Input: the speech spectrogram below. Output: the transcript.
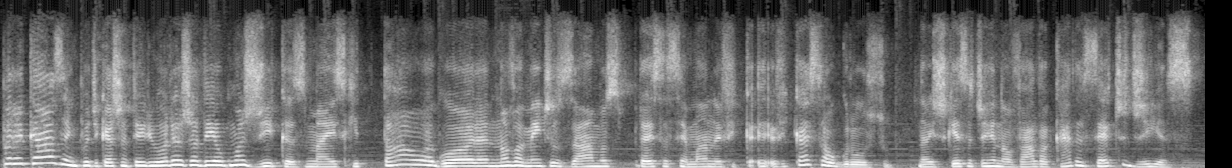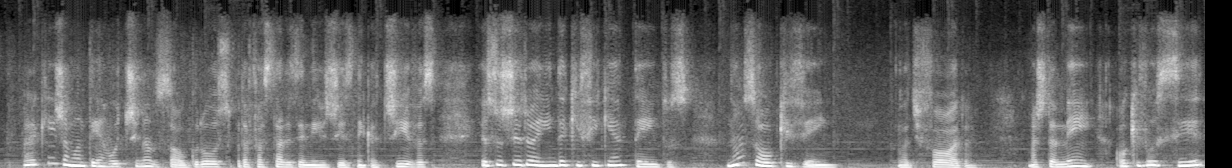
Para casa, em podcast anterior eu já dei algumas dicas, mas que tal agora novamente usarmos para essa semana eficaz sal grosso? Não esqueça de renová-lo a cada sete dias. Para quem já mantém a rotina do sal grosso para afastar as energias negativas, eu sugiro ainda que fiquem atentos, não só ao que vem lá de fora, mas também ao que você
